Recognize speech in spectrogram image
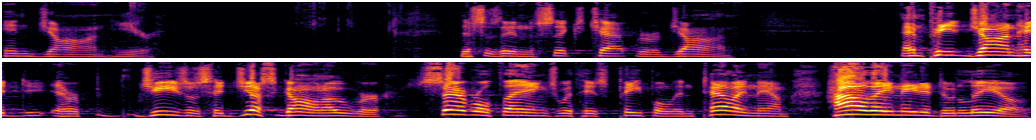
in John here. This is in the sixth chapter of John. And John had, or Jesus had just gone over several things with his people and telling them how they needed to live.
